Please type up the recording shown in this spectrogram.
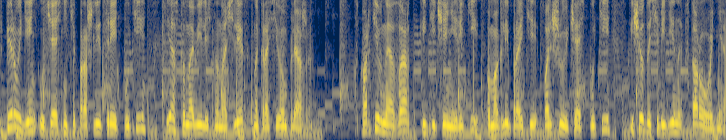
В первый день участники прошли треть пути и остановились на ночлег на красивом пляже. Спортивный азарт и течение реки помогли пройти большую часть пути еще до середины второго дня,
